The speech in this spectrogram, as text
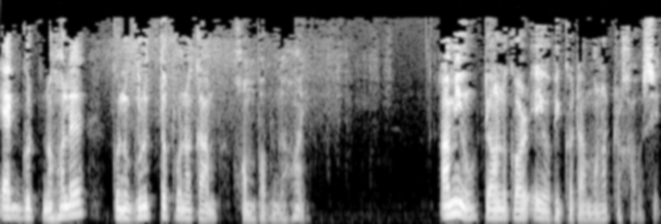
একগোট নহলে কোনো গুৰুত্বপূৰ্ণ কাম সম্ভৱ নহয়। আমিও তেওঁলোকৰ এই অভিজ্ঞতা মনত ৰখা উচিত।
